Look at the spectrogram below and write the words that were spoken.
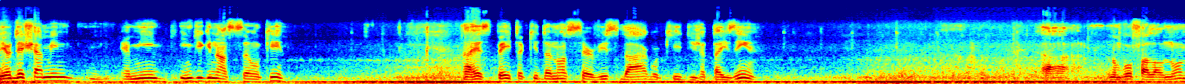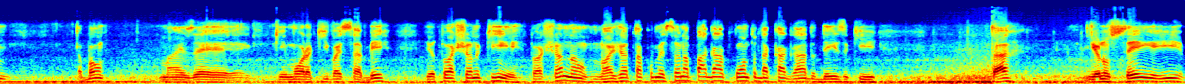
Eu deixar a minha, a minha indignação aqui a respeito aqui do nosso serviço da água aqui de Jataizinho. Ah, não vou falar o nome, tá bom? Mas é quem mora aqui vai saber. Eu tô achando que. Tô achando não. Nós já tá começando a pagar a conta da cagada desde aqui. Tá? Eu não sei aí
